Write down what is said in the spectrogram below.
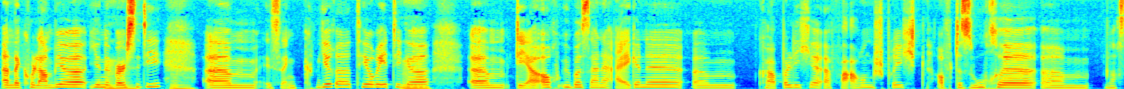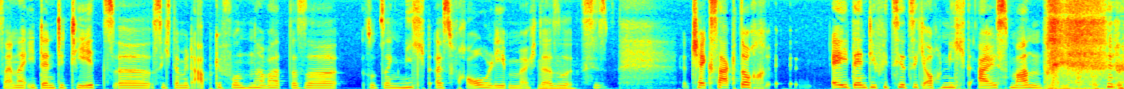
an der Columbia University, mhm. Mhm. ähm, ist ein queerer Theoretiker, ähm, der auch über seine eigene ähm, körperliche Erfahrung spricht, auf der Suche ähm, nach seiner Identität äh, sich damit abgefunden hat, dass er sozusagen nicht als Frau leben möchte. Also ist, Jack sagt doch, er identifiziert sich auch nicht als Mann. Mhm, okay.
